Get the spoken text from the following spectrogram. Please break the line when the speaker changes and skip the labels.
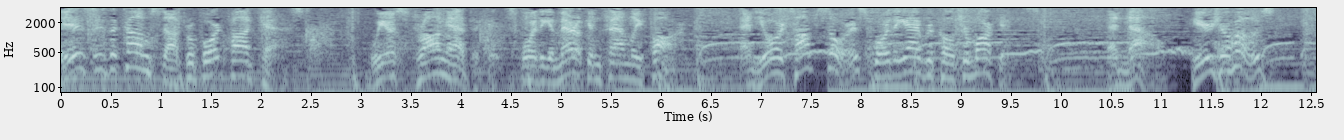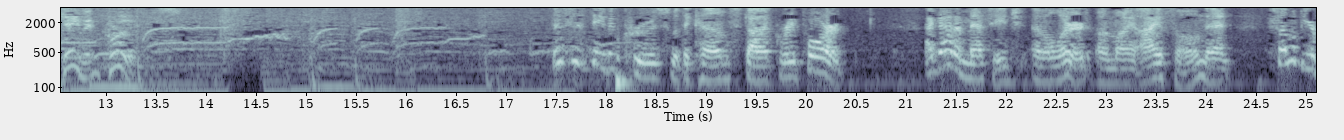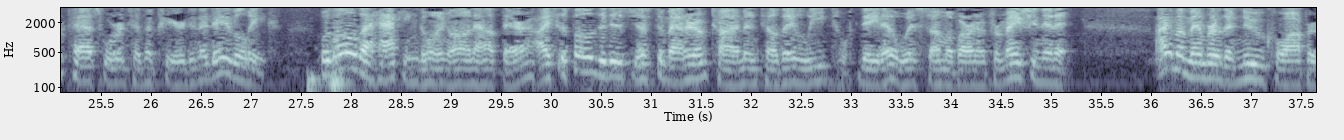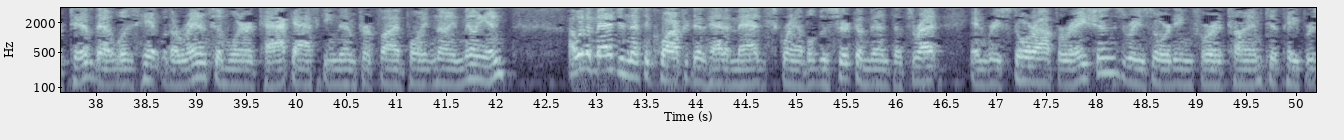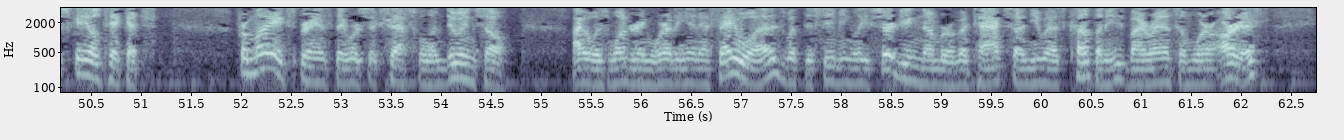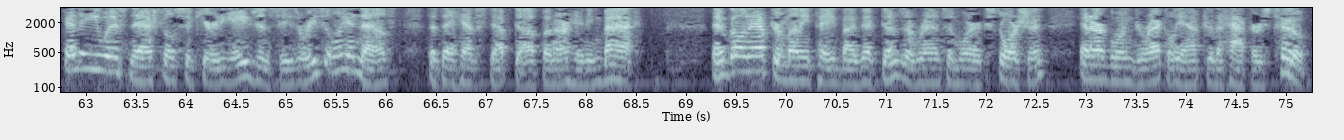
This is the Commstock Report podcast. We are strong advocates for the American family farm and your top source for the agriculture markets. And now, here's your host, David Kruse.
This is David Kruse with the Commstock Report. I got a message, an alert on my iPhone that some of your passwords have appeared in a data leak. With all the hacking going on out there, I suppose it is just a matter of time until they leak data with some of our information in it. I am a member of the new cooperative that was hit with a ransomware attack asking them for 5.9 million. I would imagine that the cooperative had a mad scramble to circumvent the threat and restore operations, resorting for a time to paper scale tickets. From my experience, they were successful in doing so. I was wondering where the NSA was with the seemingly surging number of attacks on U.S. companies by ransomware artists, and the U.S. national security agencies recently announced that they have stepped up and are hitting back. They've gone after money paid by victims of ransomware extortion and are going directly after the hackers too.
